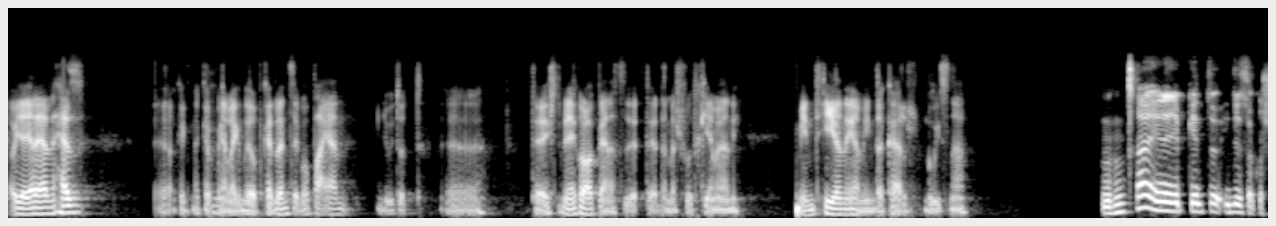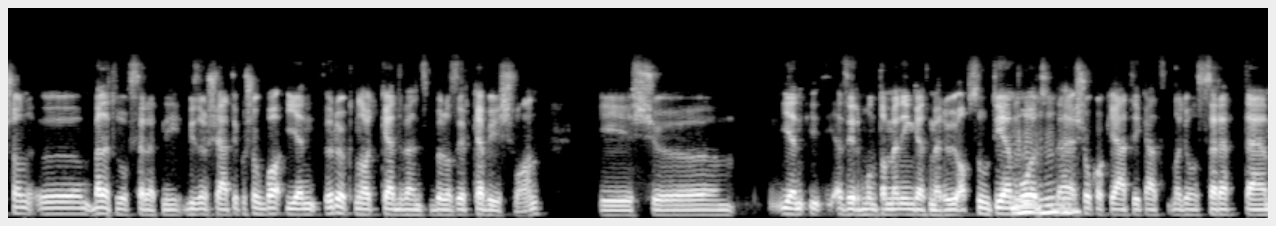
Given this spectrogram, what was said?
a jelenhez, akik nekem a legnagyobb kedvenceim a pályán nyújtott teljesítmények alapján ezt azért érdemes volt kiemelni, mind Hillnél, mind akár Louisnál. Uh-huh. Hát én egyébként időszakosan ö, bele tudok szeretni bizonyos játékosokba, ilyen örök nagy kedvencből azért kevés van, és ö, ilyen, ezért mondtam Meninget, mert ő abszolút ilyen mm-hmm. volt, de sokak játékát nagyon szerettem,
